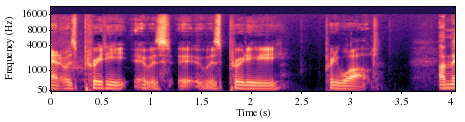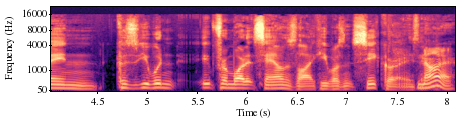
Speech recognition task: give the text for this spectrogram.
And it was pretty. It was it was pretty pretty wild. I mean, because you wouldn't, from what it sounds like, he wasn't sick or anything. No.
